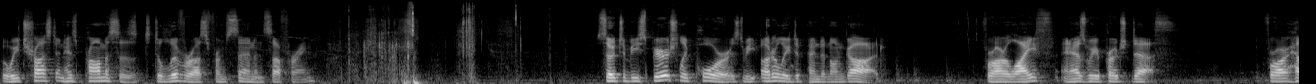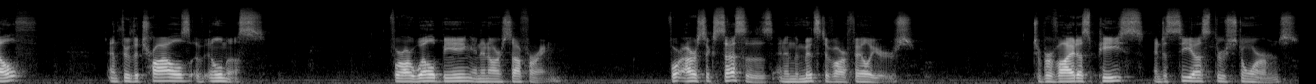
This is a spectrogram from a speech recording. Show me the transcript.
but we trust in His promises to deliver us from sin and suffering. So, to be spiritually poor is to be utterly dependent on God for our life and as we approach death, for our health and through the trials of illness, for our well being and in our suffering, for our successes and in the midst of our failures, to provide us peace and to see us through storms.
